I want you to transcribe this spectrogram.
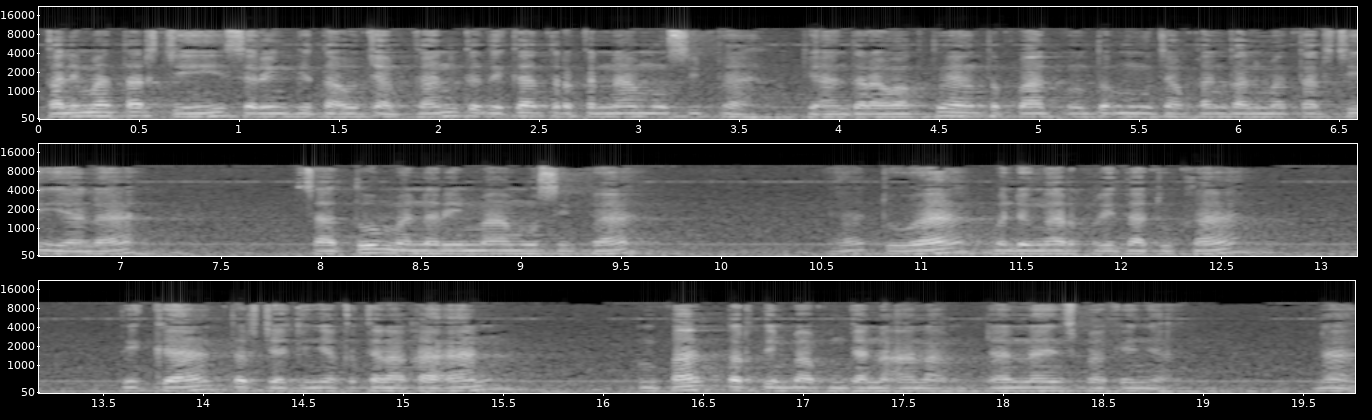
Kalimat tarji sering kita ucapkan ketika terkena musibah. Di antara waktu yang tepat untuk mengucapkan kalimat tarji ialah Satu, menerima musibah ya, Dua, mendengar berita duka Tiga, terjadinya kecelakaan Empat, tertimpa bencana alam Dan lain sebagainya. Nah,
